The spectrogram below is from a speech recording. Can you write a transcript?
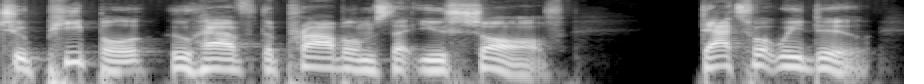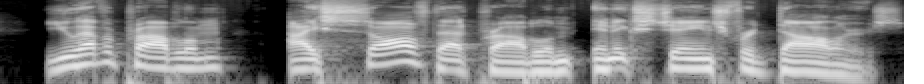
to people who have the problems that you solve. That's what we do. You have a problem. I solve that problem in exchange for dollars.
